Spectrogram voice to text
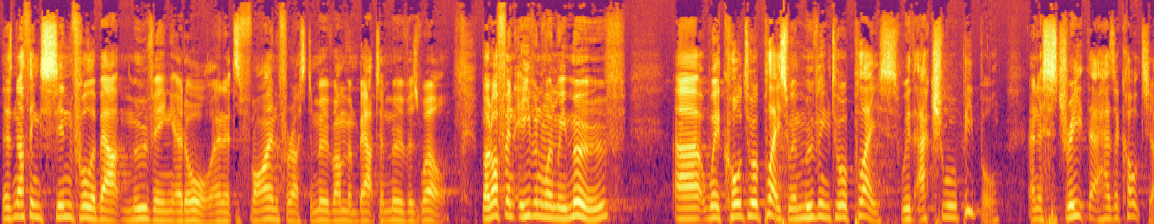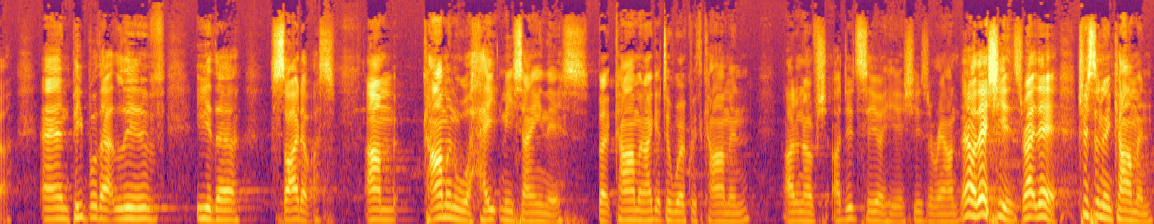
There's nothing sinful about moving at all, and it's fine for us to move. I'm about to move as well. But often, even when we move, uh, we're called to a place. We're moving to a place with actual people and a street that has a culture and people that live either side of us. Um, Carmen will hate me saying this, but Carmen, I get to work with Carmen. I don't know if she, I did see her here. She's around. Oh, there she is, right there. Tristan and Carmen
